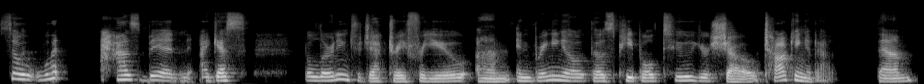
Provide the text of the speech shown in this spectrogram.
So what has been i guess the learning trajectory for you um, in bringing out those people to your show talking about them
